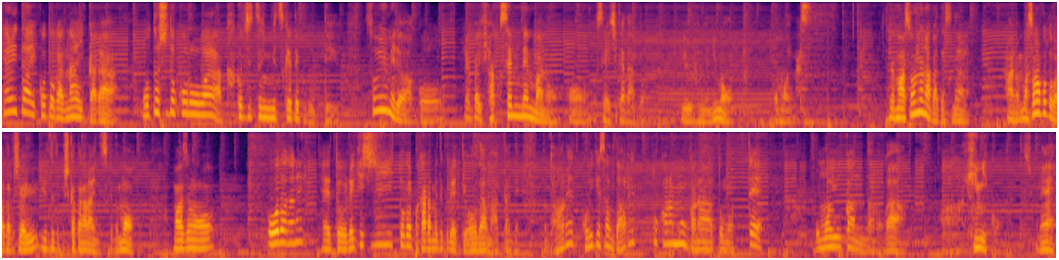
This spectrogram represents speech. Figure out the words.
やりたいことがないから落としどころは確実に見つけてくるっていうそういう意味ではこうやっぱり百戦錬磨の政治家だというふうにも思います。でまあそんな中ですねあの、まあ、そのことを私が言ってても仕方がないんですけども、まあ、そのオーダーがね、えーと、歴史とかやっぱ絡めてくれっていうオーダーもあったんで誰小池さん誰と絡もうかなと思って思い浮かんだのが卑弥呼なんですよね。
